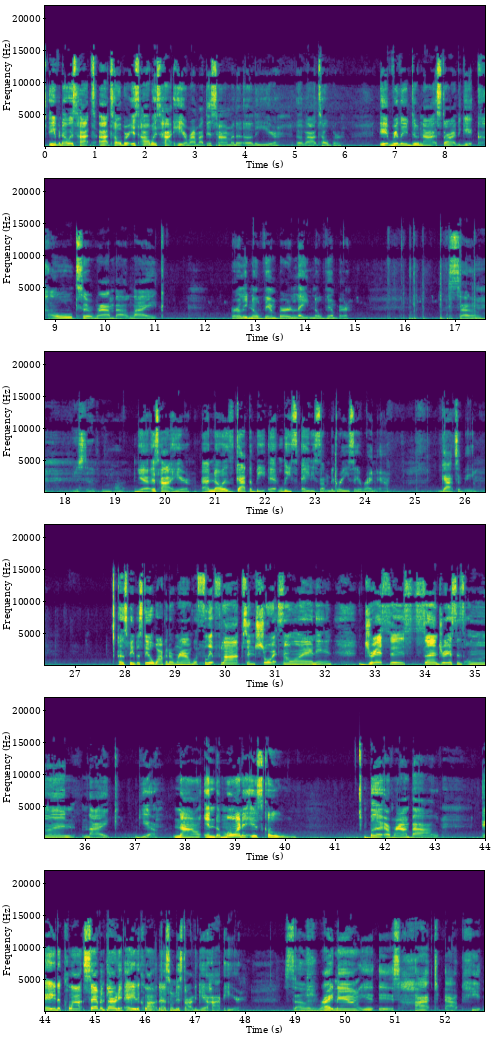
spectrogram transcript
Even though it's hot October, it's always hot here around about this time of the, of the year of October. It really do not start to get cold to around about like early November, late November. So it's still hot. Yeah, it's hot here. I know it's got to be at least 80 something degrees here right now. Got to be. Because people still walking around with flip-flops and shorts on and dresses, sundresses on. Like, yeah. Now, in the morning, it's cool. But around about 8 o'clock, 7.30, 8 o'clock, that's when it started to get hot here. So right now it is hot out here.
